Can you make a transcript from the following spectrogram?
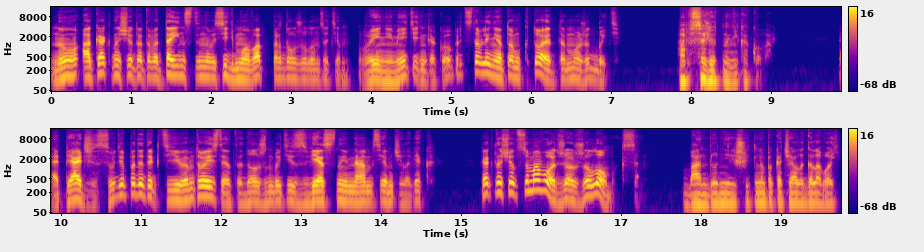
«Ну, а как насчет этого таинственного седьмого?» — продолжил он затем. «Вы не имеете никакого представления о том, кто это может быть?» «Абсолютно никакого». «Опять же, судя по детективам, то есть это должен быть известный нам всем человек. Как насчет самого Джорджа Ломакса?» Бандл нерешительно покачала головой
